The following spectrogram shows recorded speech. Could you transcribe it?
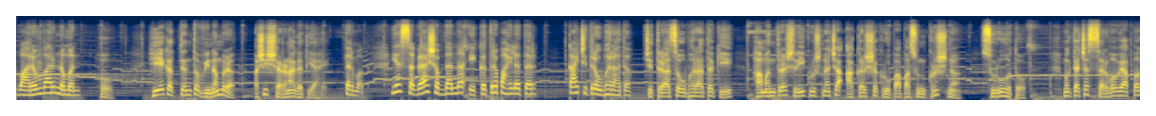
वारंवार नमन. हो ही एक अत्यंत विनम्र अशी शरणागती आहे. तर मग या सगळ्या शब्दांना एकत्र पाहिलं तर काय चित्र उभं राहतं? चित्र असं उभं राहतं की हा मंत्र श्रीकृष्णाच्या आकर्षक रूपापासून कृष्ण सुरू होतो. मग त्याच्या सर्वव्यापक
